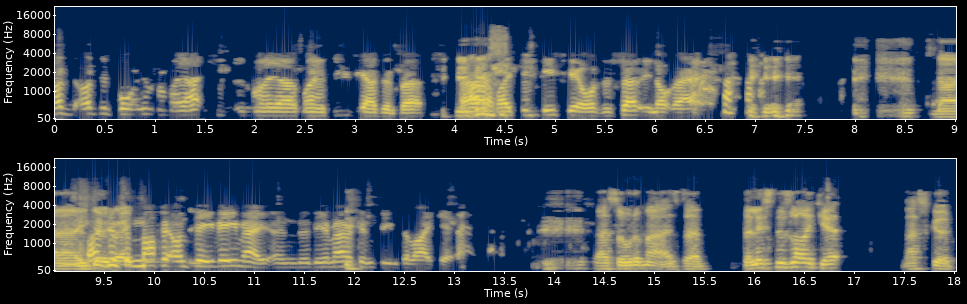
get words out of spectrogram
I've, I've just bought in from my accent and my, uh, my enthusiasm, but uh, my TV skills are certainly not there. no, no, you I'm do a just a great. muppet on TV, mate, and the, the Americans seem to like it. That's all that matters. Then the listeners like it. That's good.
